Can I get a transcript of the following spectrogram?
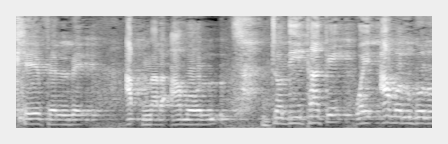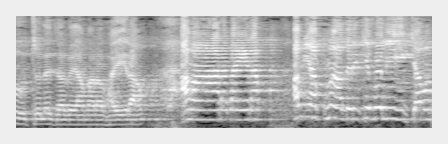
খেয়ে ফেলবে। আপনার আমল যদি থাকে, ওই আমলগুলো চলে যাবে আমার ভাইরা। আমার ভাইরা, আমি আপনাদেরকে বলি, কেমন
